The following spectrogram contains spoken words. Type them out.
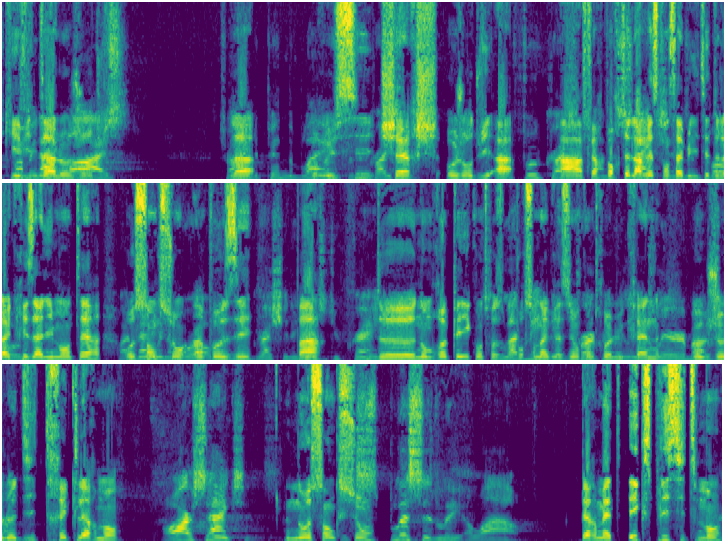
qui est vital aujourd'hui. La Russie cherche aujourd'hui à, à, faire porter la responsabilité de la crise alimentaire aux sanctions imposées par de nombreux pays contre, pour son agression contre l'Ukraine. Donc je le dis très clairement. Nos sanctions permettent explicitement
